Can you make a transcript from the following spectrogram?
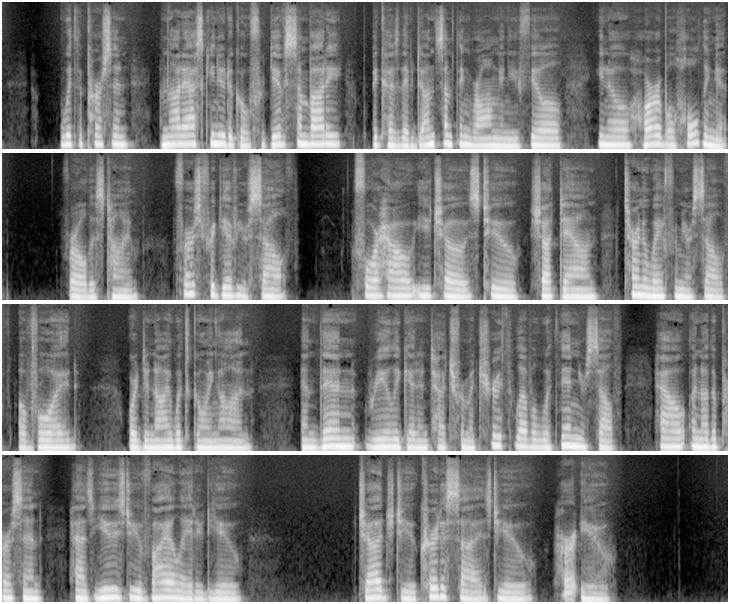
with the person. I'm not asking you to go forgive somebody because they've done something wrong and you feel, you know, horrible holding it for all this time. First, forgive yourself for how you chose to shut down, turn away from yourself, avoid, or deny what's going on. And then really get in touch from a truth level within yourself how another person has used you, violated you, judged you, criticized you, hurt you.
